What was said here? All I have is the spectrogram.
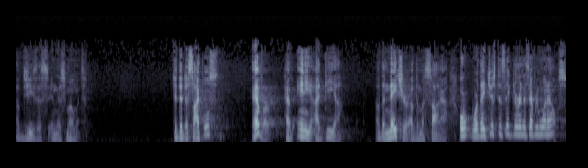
of Jesus in this moment. Did the disciples ever have any idea of the nature of the Messiah? Or were they just as ignorant as everyone else?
